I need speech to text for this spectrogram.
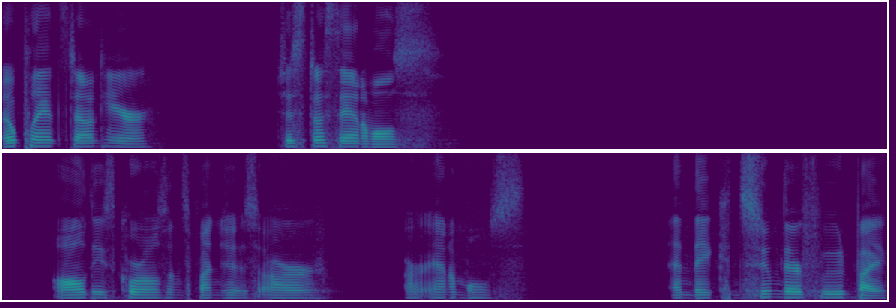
no plants down here, just us animals. All these corals and sponges are, are animals. And they consume their food by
